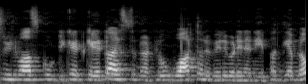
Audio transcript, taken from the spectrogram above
శ్రీనివాస్కు టికెట్ కేటాయిస్తున్నట్లు వార్తలు వెలువడిన నేపథ్యంలో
